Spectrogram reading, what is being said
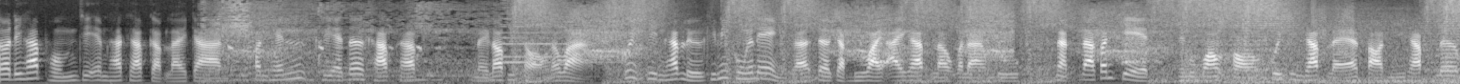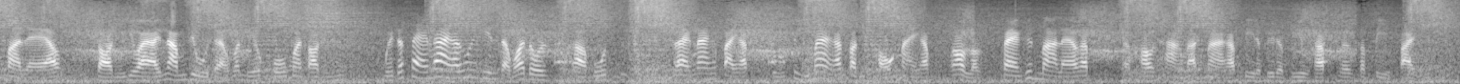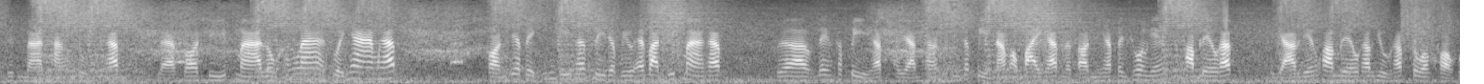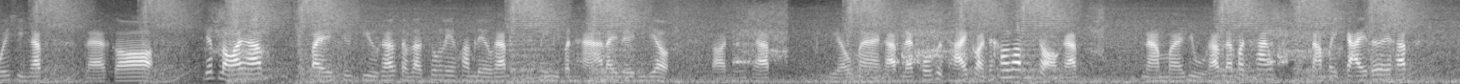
สวัสดีครับ ผม GM ทัศครับ กับรายการ Content Creator ครับครับ ในรอบที่ 2 ระหว่างกุ้ยชินครับ หรือคิมิคุงนั่นเอง และเจอกับ DYI ครับ เรากำลังดูแมตช์ดาก้อนเกตในมุมมองของกุ้ยชินครับ และตอนนี้ครับ เริ่มมาแล้ว ตอนนี้ DYI นำอยู่แต่ว่าเลี้ยวโค้งมาตอนนี้ เหมือนจะแซงได้ครับกุ้ยชินแต่ว่าโดนบูส แรงหน้าขึ้นไปครับสูงสีมากครับตอนนี้ท้องในครับก็เราแซงขึ้นมาแล้วครับแล้วเข้าทางลัดมาครับ DWW ครับเพิ่มสปีดไปขึ้นมาทางสูงครับ แล้วก็ดีฟมาลงข้างล่างสวยงามครับ ก่อนที่จะเบรกกิ้งดีครับ CW Advance Dip มาครับเพื่อเร่งสปีดครับพยายามทำทิ้งสปีดน้ำออกไปครับและตอนนี้ครับเป็นช่วงเลี้ยงความเร็วครับพยายามเลี้ยงความเร็วครับอยู่ครับตัวของกุ้ยชินครับ แล้วก็เรียบร้อยครับ ไปชิวๆครับสำหรับช่วงเลี้ยงความเร็วครับไม่มีปัญหาอะไรเลยทีเดียว ตอนนี้ครับเลี้ยวมาครับ และโค้งสุดท้ายก่อนจะเข้ารอบที่สองครับนำมาอยู่ครับ แล้วค่อนข้างนำไปไกลเลยครับ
